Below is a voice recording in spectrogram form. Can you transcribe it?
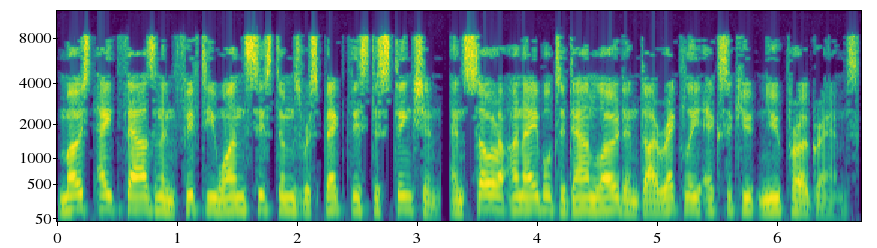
Most 8051 systems respect this distinction, and so are unable to download and directly execute new programs.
